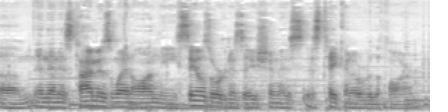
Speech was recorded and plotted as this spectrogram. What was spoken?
Um, and then as time has went on, the sales organization has, has taken over the farm.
